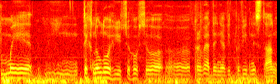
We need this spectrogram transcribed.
Ми технологію цього всього е, приведення в відповідний стан,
